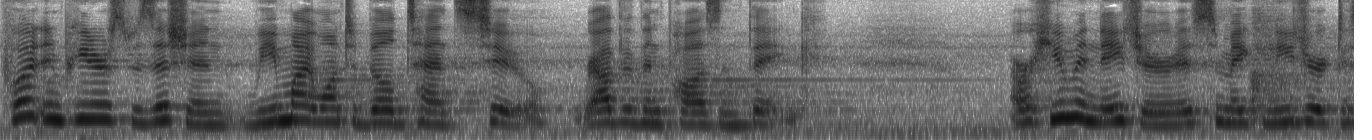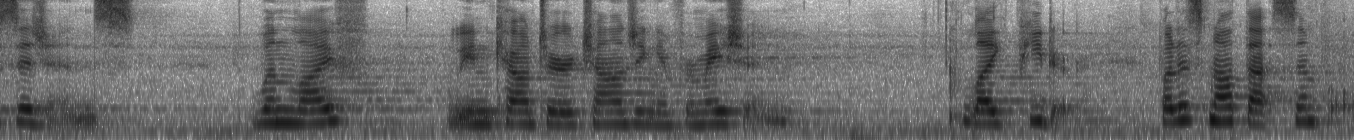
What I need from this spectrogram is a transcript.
Put in Peter's position, we might want to build tents too, rather than pause and think. Our human nature is to make knee jerk decisions. When life, we encounter challenging information, like Peter, but it's not that simple.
